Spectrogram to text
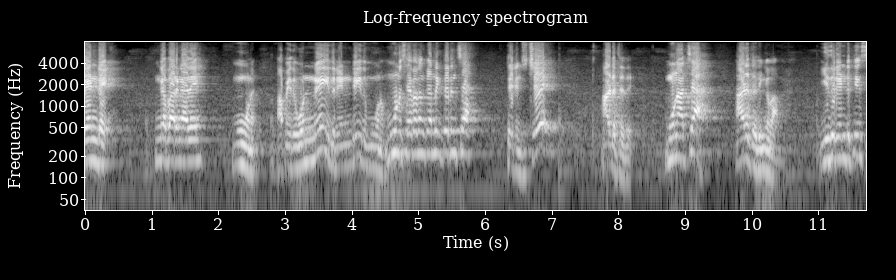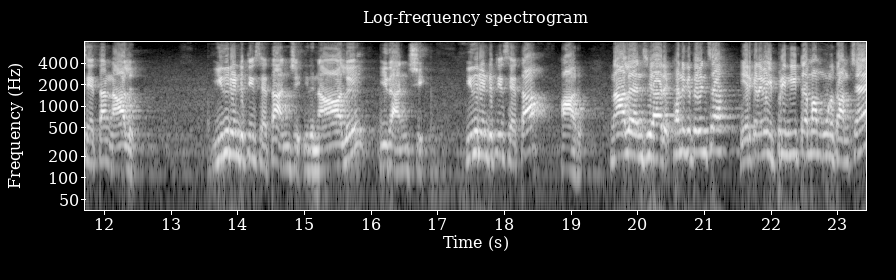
ரெண்டு. இங்க பாருங்க அதே. மூணு. அப்ப இது ஒண்ணு இது ரெண்டு இது மூணு. மூணு சேவகம் கண்ணுக்கு தெரிஞ்சா? தெரிஞ்சுச்சு. அடுத்தது. மூணாச்சா? அடுத்தது இங்க வாங்க. இது ரெண்டுத்தையும் சேர்த்தா நாலு. இது ரெண்டுத்தையும் சேர்த்தா அஞ்சு. இது நாலு இது அஞ்சு. இது ரெண்டுத்தையும் சேர்த்தா ஆறு. நாலு அஞ்சு ஆறு. கண்ணுக்கு தெரிஞ்சா? ஏற்கனவே இப்படி நீட்டமா மூணு காமிச்சேன்.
